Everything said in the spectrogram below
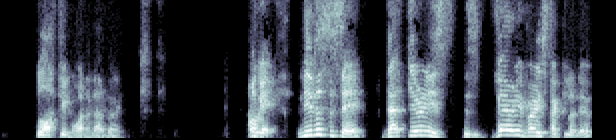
blocking one another. Okay, needless to say, that theory is, is very, very speculative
